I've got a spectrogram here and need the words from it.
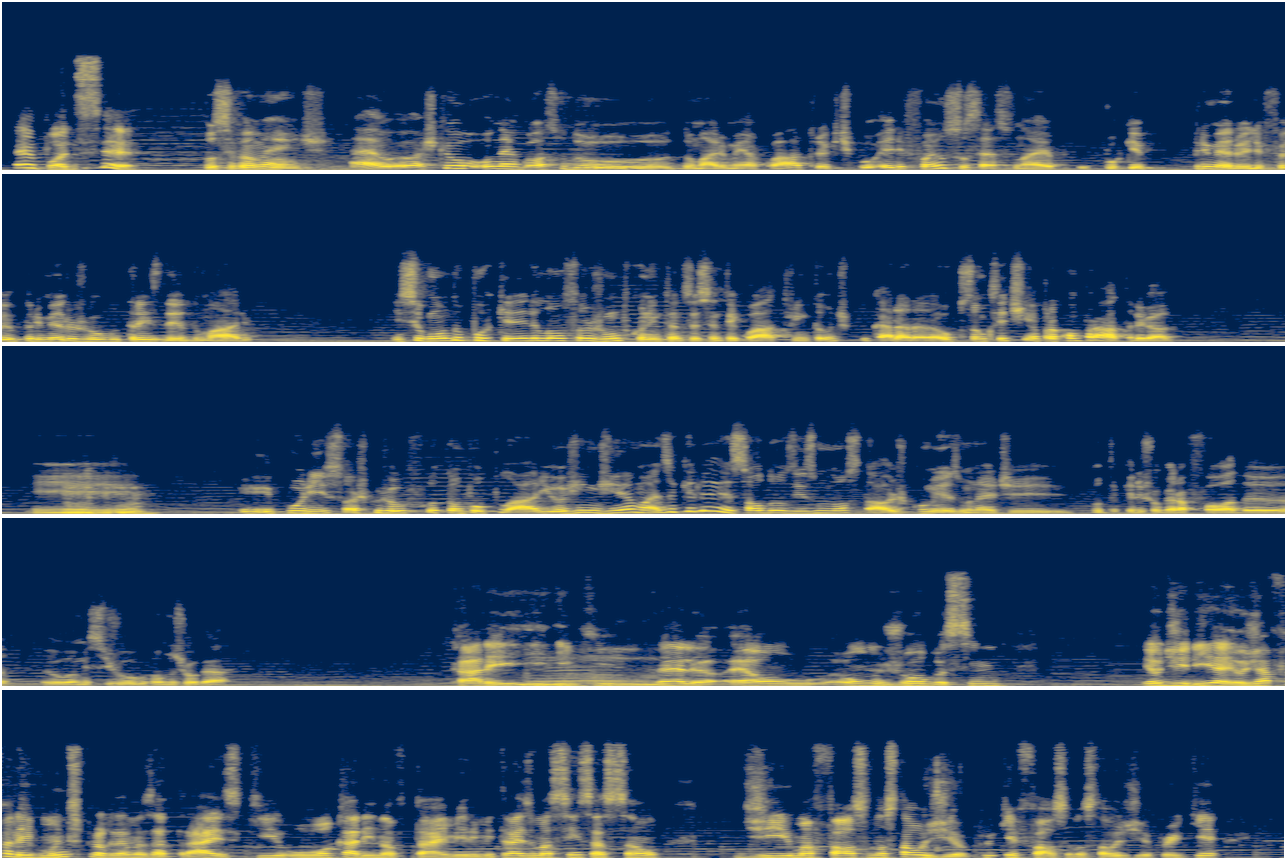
É, pode ser. Possivelmente. É, eu acho que o, o negócio do, do Mario 64 é que, tipo, ele foi um sucesso na época. Porque, primeiro, ele foi o primeiro jogo 3D do Mario. E segundo, porque ele lançou junto com o Nintendo 64. Então, tipo, cara, era a opção que você tinha pra comprar, tá ligado? E, Uhum. E, e por isso acho que o jogo ficou tão popular. E hoje em dia é mais aquele saudosismo nostálgico mesmo, né? De, puta, aquele jogo era foda, eu amo esse jogo, vamos jogar. Cara, e, e- e que, Hum. velho, é um, é um jogo assim. Eu diria, eu já falei muitos programas atrás que o Ocarina of Time ele me traz uma sensação de uma falsa nostalgia. Por que falsa nostalgia? Porque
